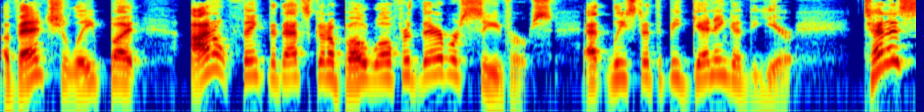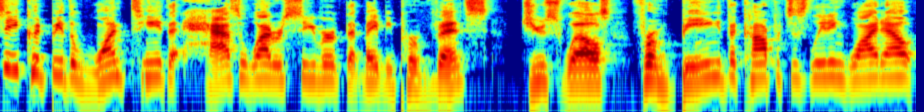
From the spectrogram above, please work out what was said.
eventually, but I don't think that that's going to bode well for their receivers, at least at the beginning of the year. Tennessee could be the one team that has a wide receiver that maybe prevents Juice Wells from being the conference's leading wideout,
